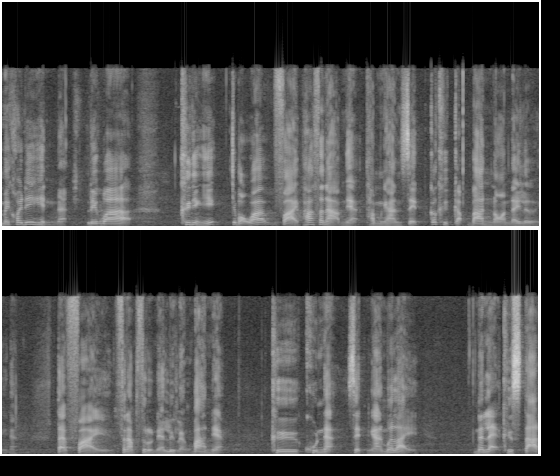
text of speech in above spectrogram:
ไม่ค่อยได้เห็นนะเรียกว่า คืออย่างนี้จะบอกว่าฝ่ายภาคสนามเนี่ยทำงานเสร็จก็คือกลับบ้านนอนได้เลยนะ แต่ฝ่ายสนับสนุนเนี่ยหรือหลังบ้านเนี่ยคือคุณอะเสร็จงานเมื่อไหร่ นั่นแหละคือสตาร์ท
